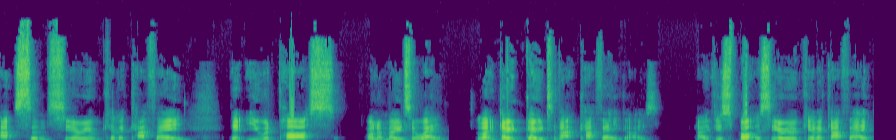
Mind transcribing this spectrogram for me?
at some serial killer cafe that you would pass on a motorway. Like, don't go to that cafe, guys. Like, if you spot a serial killer cafe,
